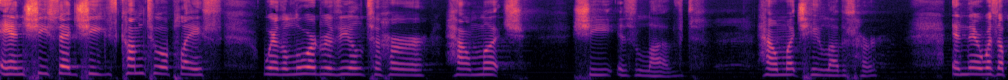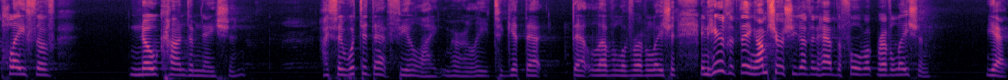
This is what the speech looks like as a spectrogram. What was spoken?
And she said she's come to a place where the Lord revealed to her how much she is loved, how much He loves her. And there was a place of no condemnation. I said, What did that feel like, Marilee, to get that, that level of revelation? And here's the thing I'm sure she doesn't have the full revelation yet.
